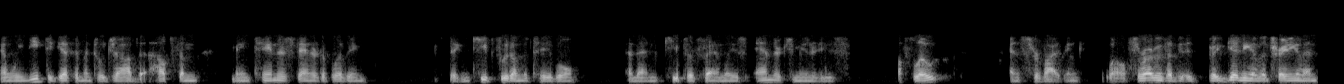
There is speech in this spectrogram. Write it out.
and we need to get them into a job that helps them maintain their standard of living. They can keep food on the table and then keep their families and their communities afloat and surviving. Well, surviving is at the beginning of the training, and then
